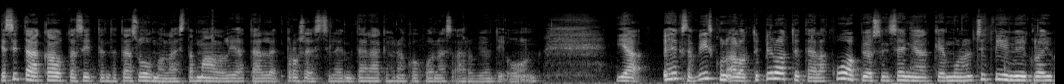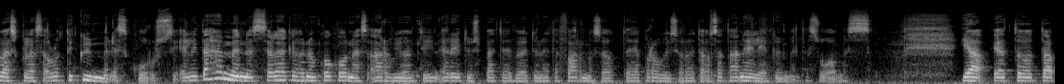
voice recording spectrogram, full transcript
ja sitä kautta sitten tätä suomalaista mallia tälle prosessille, mitä lääkehoidon kokonaisarviointi on. Ja 95, kun aloitti pilotti täällä Kuopiossa, niin sen jälkeen mulla nyt sitten viime viikolla Jyväskylässä aloitti kymmenes kurssi. Eli tähän mennessä lääkehoidon kokonaisarviointiin erityispätevöityneitä farmaseutteja ja provisoreita on 140 Suomessa. Ja, ja tuota,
